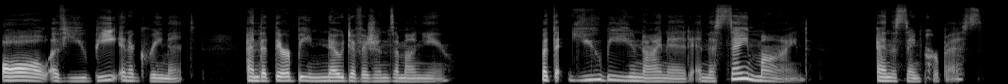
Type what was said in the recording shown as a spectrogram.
all of you be in agreement and that there be no divisions among you but that you be united in the same mind and the same purpose.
